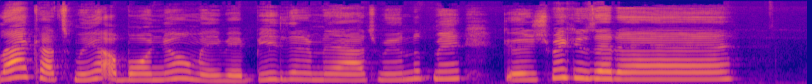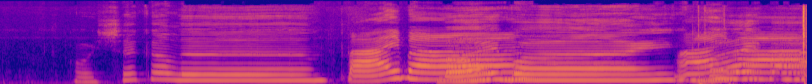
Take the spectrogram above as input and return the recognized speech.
Like atmayı, abone olmayı ve bildirimleri açmayı unutmayın. Görüşmek üzere. Hoşçakalın. Bye bye. Bye bye. Bye bye. bye. bye.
